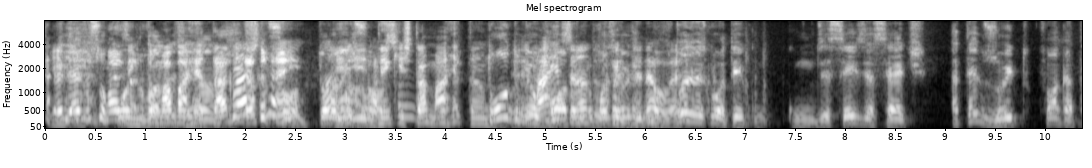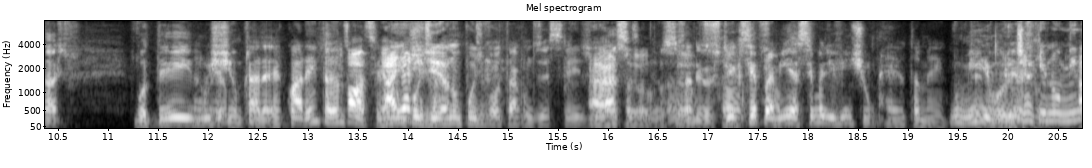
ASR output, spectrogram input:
Aliás, eu sou Mas contra tem o que voto tomar de 16 anos. barretada Claro Eu também. sou. Toda vez. E sou. tem que estar marretando. Todo Ele meu vai voto, entendeu? É. toda vez que eu votei com, com 16, 17 até 18, foi uma catástrofe. Votei no instinto. cara, é 40 anos Ó, cima. Eu não, é que podia, tá. eu não pude votar com 16, Ah, graças a Deus. Graças a Deus. Só- Tinha que ser pra só- mim acima de 21. É, eu também. No mínimo, Eu né? tinha que, no mínimo,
